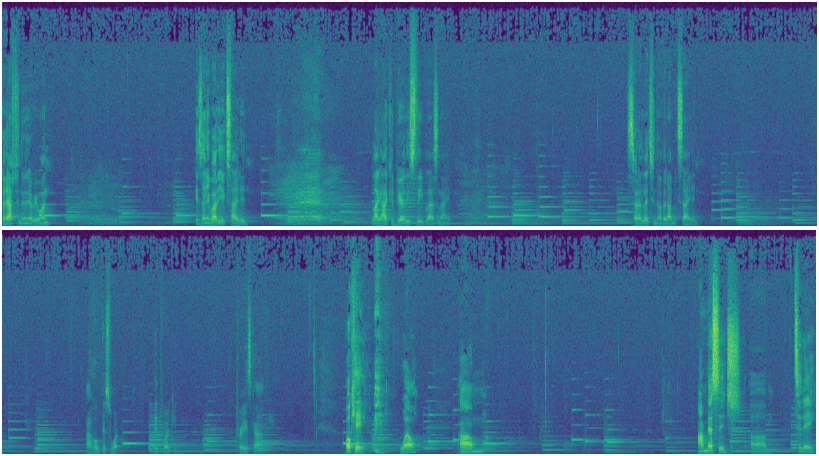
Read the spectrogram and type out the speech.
Good afternoon, everyone. Is anybody excited? Like I could barely sleep last night. So I let you know that I'm excited. I hope this work it's working. Praise God. Okay, well, um, our message um, today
